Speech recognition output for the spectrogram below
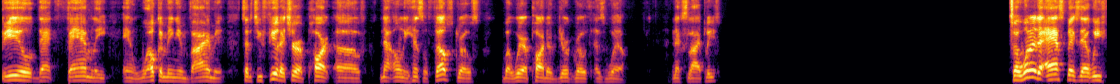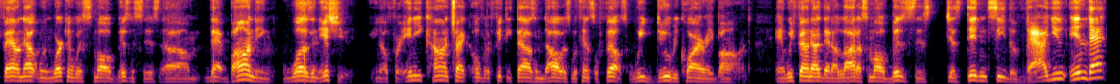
build that family and welcoming environment so that you feel that you're a part of not only Hensel Phelps growth, but we're a part of your growth as well. Next slide, please. So one of the aspects that we found out when working with small businesses, um, that bonding was an issue. You know, for any contract over fifty thousand dollars with Hensel Phelps, we do require a bond, and we found out that a lot of small businesses just didn't see the value in that,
